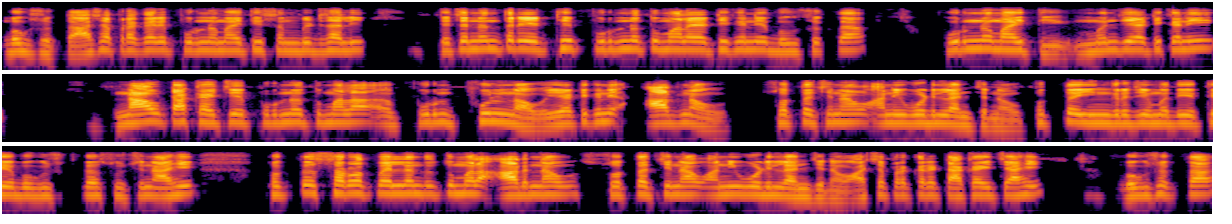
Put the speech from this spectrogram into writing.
बघू शकता अशा प्रकारे पूर्ण माहिती सबमिट झाली. त्याच्यानंतर येथे पूर्ण तुम्हाला या ठिकाणी बघू शकता पूर्ण माहिती म्हणजे या ठिकाणी नाव टाकायचे पूर्ण तुम्हाला पूर्ण फुल नाव या ठिकाणी आडनाव. स्वतःचे नाव आणि वडिलांचे नाव. फक्त इंग्रजीमध्ये इथे बघू शकता सूचना आहे. फक्त सर्वात पहिल्यांदा तुम्हाला आडनाव स्वतःचे नाव आणि वडिलांचे नाव अशा प्रकारे टाकायचे आहे. बघू शकता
